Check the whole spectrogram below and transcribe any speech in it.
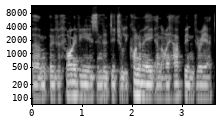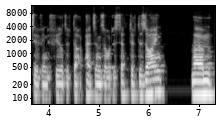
um, over five years in the digital economy, and I have been very active in the field of dark patterns or deceptive design. Um,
